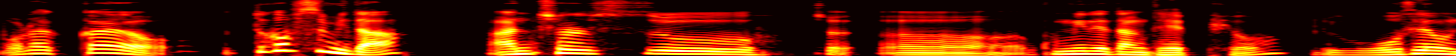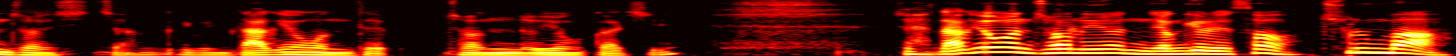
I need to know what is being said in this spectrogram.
뭐랄까요 뜨겁습니다. 안철수 저, 어, 국민의당 대표 그리고 오세훈 전 시장 그리고 나경원 대, 전 의원까지 자, 나경원 전 의원 연결해서 출마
